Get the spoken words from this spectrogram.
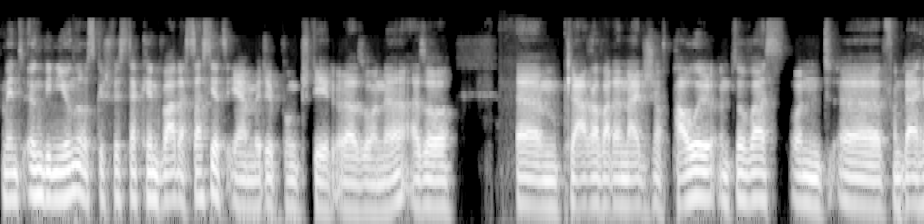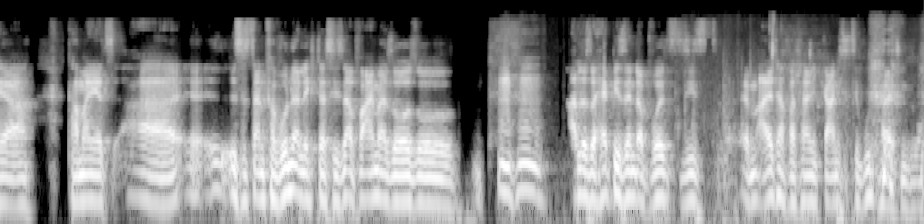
wenn es irgendwie ein jüngeres Geschwisterkind war, dass das jetzt eher im Mittelpunkt steht oder so, ne? Also ähm, Clara war dann neidisch auf Paul und sowas. Und äh, von daher kann man jetzt, äh, ist es dann verwunderlich, dass sie es auf einmal so, so mhm alle so happy sind, obwohl sie es im Alltag wahrscheinlich gar nicht so gut heißen. So.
